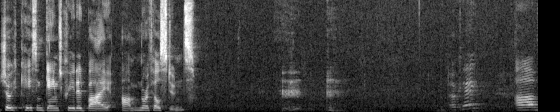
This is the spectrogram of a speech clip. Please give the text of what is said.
showcasing games created by um, North Hills students. Okay. Um,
